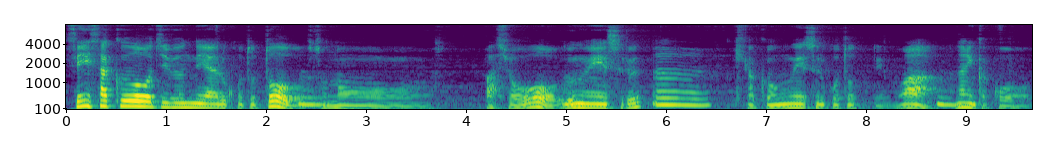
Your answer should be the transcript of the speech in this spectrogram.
制作を自分でやることと、うん。その場所を運営する、うん。企画を運営することっていうのは、うん。何かこ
